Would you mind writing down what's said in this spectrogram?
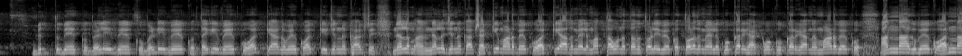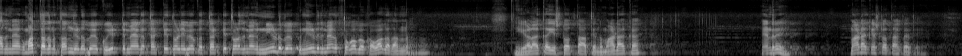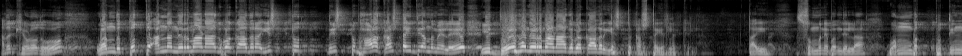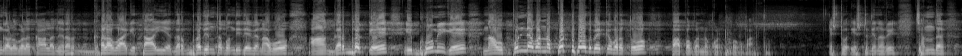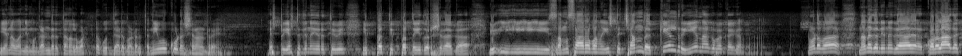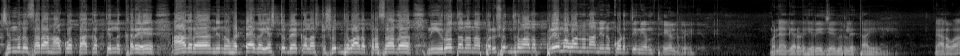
ಬಿತ್ತಬೇಕು, ಬೆಳಿಬೇಕು, ಬಡಿಬೇಕು, ತೆಗಿಬೇಕು, ಅಕ್ಕಿ ಆಗಬೇಕು, ಅಕ್ಕಿ ಜಿನ್ನಕ್ಕೆ ಹಾಕ್ಸಿ, ನೆಲ ನೆಲ ಜಿನ್ನಕ್ಕೆ ಹಾಕ್ಸಿ, ಅಕ್ಕಿ ಮಾಡಬೇಕು, ಅಕ್ಕಿ ಆದ ಮೇಲೆ ಮತ್ತೆ ಅವನ್ನ ತಂದು ತೊಳಿಬೇಕು, ತೊಳೆದ ಮೇಲೆ ಕುಕ್ಕರ್ಗೆ ಹಾಕಬೇಕು, ಕುಕ್ಕರ್ಗೆ ಅದನ್ನ ಮಾಡಬೇಕು, ಅನ್ನ ಆಗಬೇಕು, ಅನ್ನ ಆದ ಮ್ಯಾಗ ಮತ್ತೆ ಅದನ್ನು ತಂದಿಡಬೇಕು, ಇಟ್ಟ ಮ್ಯಾಗ ತಟ್ಟಿ ತೊಳಿಬೇಕು, ತಟ್ಟಿ ತೊಳೆದ ಮ್ಯಾಗ ನೀಡಬೇಕು, ನೀಡಿದ ಮ್ಯಾಗ ತೊಗೋಬೇಕು, ಅವಾಗ ಅದು ಅನ್ನ. ಹೇಳಕ್ಕ ಇಷ್ಟು ಹೊತ್ತಾತಿನ ಮಾಡಾಕ? ಏನ್ರಿ? ಮಾಡಕ್ಕೆ ಎಷ್ಟೊತ್ತಾಗ್ತೈತಿ ಅದಕ್ಕೆ ಹೇಳೋದು ಒಂದು ತುತ್ತು ಅನ್ನ ನಿರ್ಮಾಣ ಆಗ್ಬೇಕಾದ್ರೆ ಇಷ್ಟು ಇಷ್ಟು ಬಹಳ ಕಷ್ಟ ಐತಿ ಅಂದ ಮೇಲೆ ಈ ದೇಹ ನಿರ್ಮಾಣ ಆಗಬೇಕಾದ್ರೆ ಎಷ್ಟು ಕಷ್ಟ ಇರ್ಲಿಕ್ಕಿಲ್ಲ. ತಾಯಿ, ಸುಮ್ಮನೆ ಬಂದಿಲ್ಲ. ಒಂಬತ್ತು ತಿಂಗಳುಗಳ ಕಾಲ ನಿರರ್ಗಳವಾಗಿ ತಾಯಿಯ ಗರ್ಭದಿಂದ ಬಂದಿದ್ದೇವೆ ನಾವು. ಆ ಗರ್ಭಕ್ಕೆ, ಈ ಭೂಮಿಗೆ ನಾವು ಪುಣ್ಯವನ್ನು ಕೊಟ್ಟು ಹೋಗಬೇಕೆ ಹೊರತು ಪಾಪವನ್ನು ಕೊಟ್ಟು ಹೋಗಬಾರ್ದು. ಎಷ್ಟು ಎಷ್ಟು ದಿನ ರೀ? ಚಂದ ಏನವ ನಿಮ್ಮ ಗಂಡ ಇರ್ತಾನಲ್ಲ ಒಟ್ಟು ಗುದ್ದಾಡಬೇಡಿರ್ತ ನೀವು ಕೂಡ ಶರಣರೇ. ಎಷ್ಟು ಎಷ್ಟು ದಿನ ಇರ್ತೀವಿ ಇಪ್ಪತ್ತಿಪ್ಪತ್ತೈದು ವರ್ಷದಾಗ ಈ- ಈ ಸಂಸಾರವನ್ನು ಇಷ್ಟು ಚಂದ ಕೇಳ್ರಿ ಏನಾಗಬೇಕಾಗಲ್ಲ ನೋಡವ ನನಗೆ ನಿನಗ ಕೊರಳಾಗ ಚಿನ್ನದ ಸರ ಹಾಕೋ ತಾಕತ್ತಿಲ್ಲ ಖರೆ, ಆದ್ರೆ ನಿನ್ನ ಹೊಟ್ಯಾಗ ಎಷ್ಟು ಬೇಕಲ್ಲ ಅಷ್ಟು ಶುದ್ಧವಾದ ಪ್ರಸಾದ, ನೀ ಇರೋ ತನ ಪರಿಶುದ್ಧವಾದ ಪ್ರೇಮವನ್ನು ನಾನು ನಿನಗೆ ಕೊಡ್ತೀನಿ ಅಂತ ಹೇಳ್ರಿ. ಮನ್ಯಾಗ ಎರಡು ಹಿರಿ ಜೇವಿರ್ಲಿ ತಾಯಿ. ಯಾರವ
